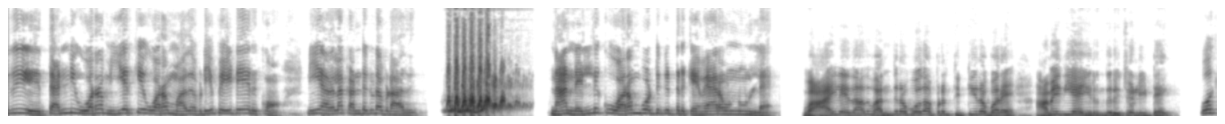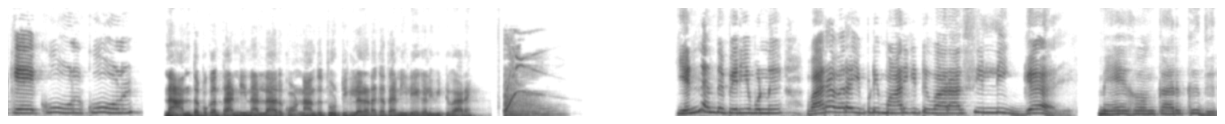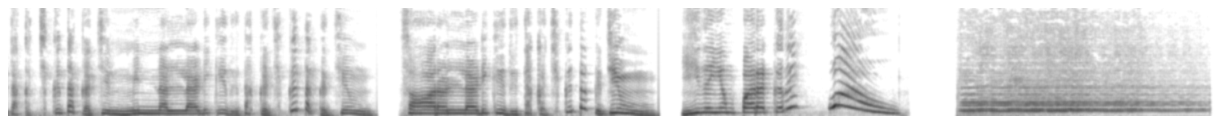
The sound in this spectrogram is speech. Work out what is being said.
இது தண்ணி உரம் இயற்கை உரம் அது அப்படியே போயிட்டே இருக்கும். நீ அதெல்லாம் கண்டுக்கிடப்படாது நான் நெல்லுக்கு உரம் போட்டுக்கிட்டு இருக்கேன் வேற ஒன்றும் இல்லை. வாயில ஏதாவது வந்துற போது அப்புறம் திட்டிட போறேன். அமைதியா இருந்துரு சொல்லிட்டேன். ஓகே கூல் கூல் நான் அந்த பக்கம் தண்ணி நல்லா இருக்கும். நான் அந்த தொட்டிக்குள்ள கிடக்க தண்ணியிலே கழுவிட்டு வரேன். என்ன அந்த பெரிய பொண்ணு? வர வர இப்படி மாறிக்கிட்டு வரா சில்லி கேர்ள். மேகம் கருக்குது தக்கச்சுக்கு தக்கச்சு மின்னல் அடிக்குது தக்கச்சுக்கு தக்கச்சும் சாரல் அடிக்குது. தக்கச்சிக்கு தக்கச்சியும் இதயம் பறக்குது.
